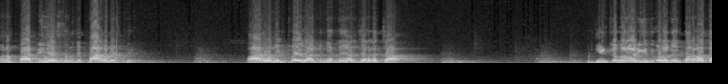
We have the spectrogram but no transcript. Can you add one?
మనం పార్టీ చేస్తున్నది పార్లమెంట్ని. పార్లమెంట్లో ఇలాంటి నిర్ణయాలు జరగచ్చా? ఇప్పుడు దీంట్లో మనం అడిగింది కూడా నేను తర్వాత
